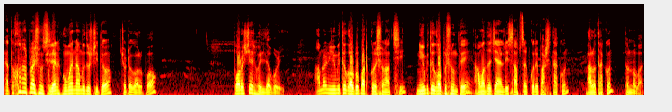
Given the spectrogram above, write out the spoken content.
এতক্ষণ আপনারা শুনছিলেন হুমায়ুন আহমেদ রচিত ছোট গল্প, পরশের হলদাবড়ি আমরা নিয়মিত গল্প পাঠ করে শোনাচ্ছি। নিয়মিত গল্প শুনতে আমাদের চ্যানেলটি সাবস্ক্রাইব করে পাশে থাকুন। ভালো থাকুন। ধন্যবাদ।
